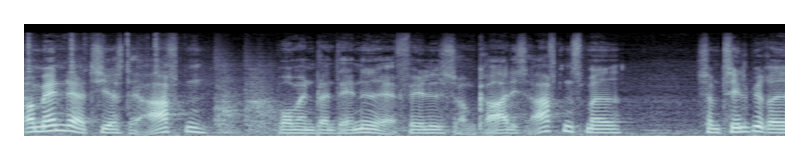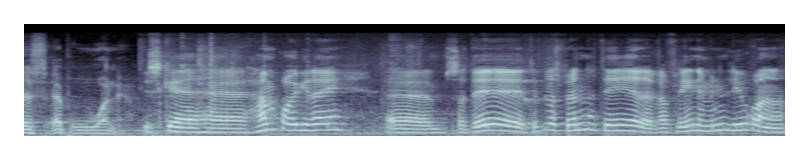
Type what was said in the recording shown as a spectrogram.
og mandag og tirsdag aften, hvor man blandt andet er fælles om gratis aftensmad, som tilberedes af brugerne. Vi skal have hamburg i dag, øh, så det, det bliver spændende. Det er i hvert fald en af mine livrønner.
